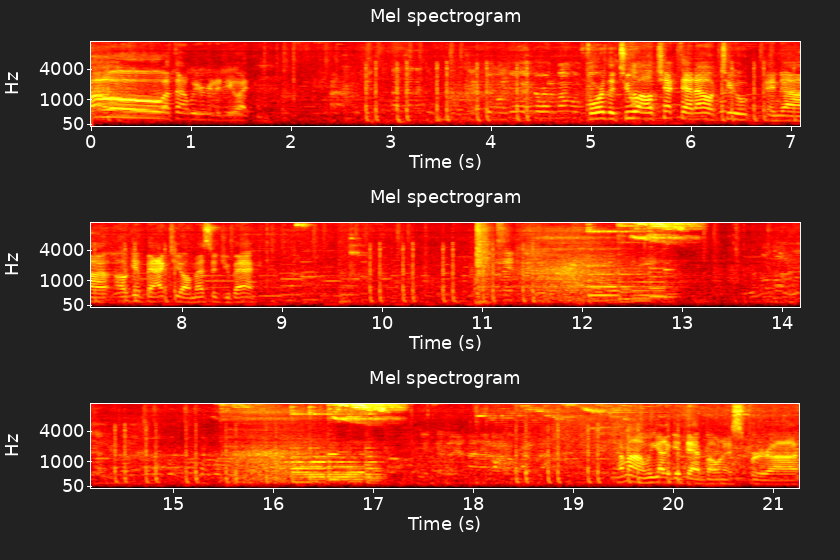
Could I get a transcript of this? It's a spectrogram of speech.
Oh, I thought we were going to do it. For the two, I'll check that out too, and uh, I'll get back to you. I'll message you back. On, we got to get that bonus for. Uh...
